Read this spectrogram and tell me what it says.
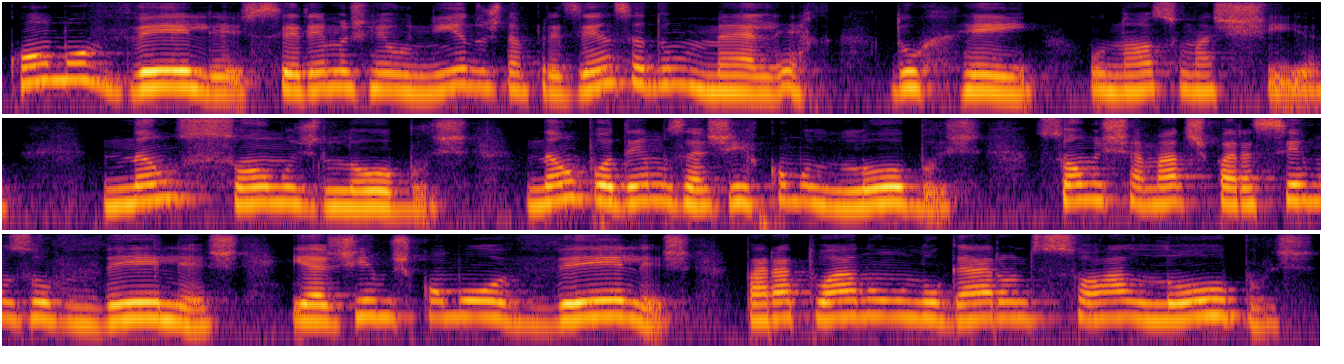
Como ovelhas seremos reunidos na presença do Meller, do rei, o nosso Machia. Não somos lobos, não podemos agir como lobos. Somos chamados para sermos ovelhas e agirmos como ovelhas, para atuar num lugar onde só há lobos.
